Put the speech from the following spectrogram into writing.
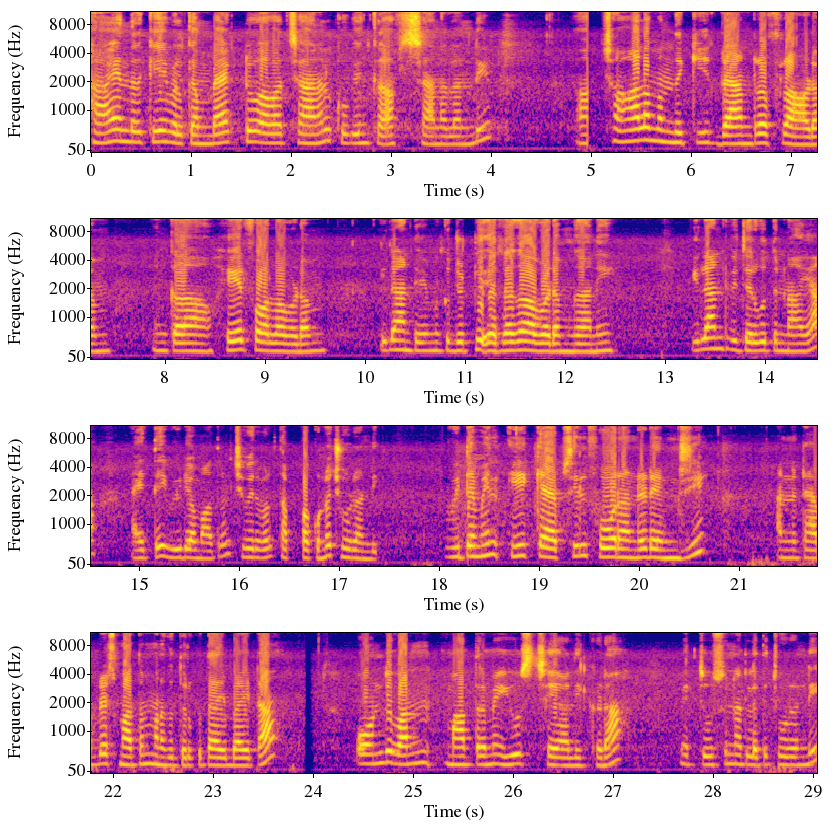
హాయ్ అందరికీ welcome back to our channel cooking crafts channel అండి. చాలామందికి డాండ్రఫ్ రావడం ఇంకా హెయిర్ ఫాల్ అవ్వడం ఇలాంటివి మీకు జుట్టు ఎర్రగా అవ్వడం కానీ ఇలాంటివి జరుగుతున్నాయా? అయితే వీడియో మాత్రం చివరి వరకు తప్పకుండా చూడండి. Vitamin E capsule four hundred mg అన్న ట్యాబ్లెట్స్ మాత్రం మనకు దొరుకుతాయి బయట. ఓన్లీ వన్ మాత్రమే యూస్ చేయాలి ఇక్కడ. మీరు చూస్తున్నట్లయితే చూడండి.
